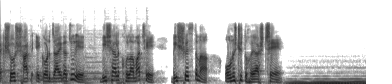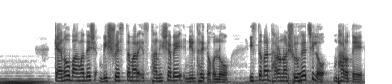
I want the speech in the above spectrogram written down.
একশো ষাট একর জায়গা জুড়ে বিশাল খোলা মাঠে বিশ্ব ইস্তেমা অনুষ্ঠিত হয়ে আসছে। কেন বাংলাদেশ বিশ্ব ইস্তেমার স্থান হিসেবে নির্ধারিত হলো? ইস্তেমার ধারণা শুরু হয়েছিল ভারতে।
